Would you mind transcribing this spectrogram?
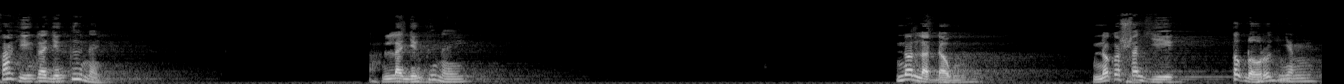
Phát hiện ra những thứ này. Là những thứ này. Nó là động. Nó có sanh diệt, Tốc độ rất nhanh.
